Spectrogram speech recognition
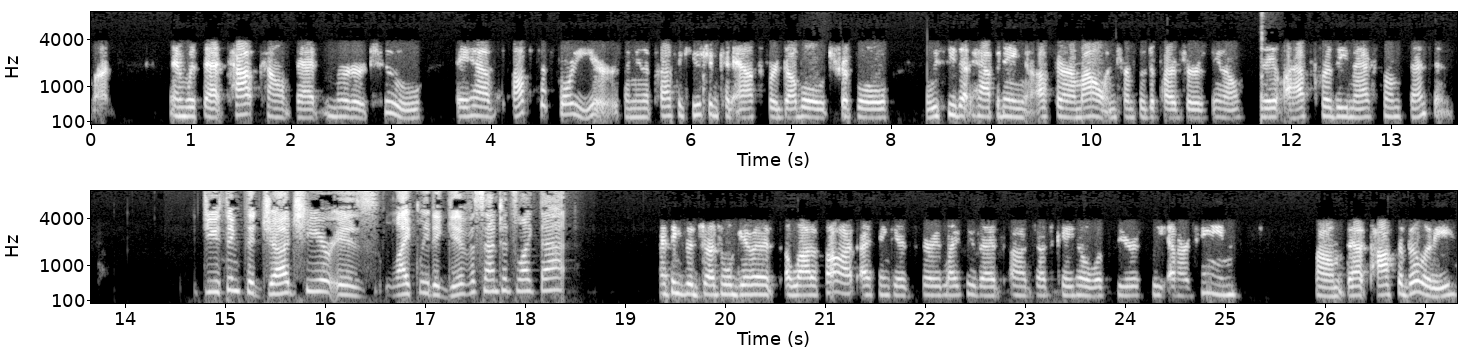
months. And with that top count, that murder two, they have up to 40 years. I mean, the prosecution can ask for double, triple We see that happening a fair amount in terms of departures. You know, they'll ask for the maximum sentence. Do you think the judge here is likely to give a sentence like that? I think the judge will give it a lot of thought. I think it's very likely that uh, Judge Cahill will seriously entertain um, that possibility.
